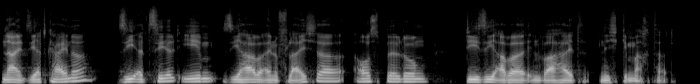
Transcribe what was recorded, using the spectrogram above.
Nein, sie hat keine. Sie erzählt ihm, sie habe eine Fleischerausbildung, die sie aber in Wahrheit nicht gemacht hat.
